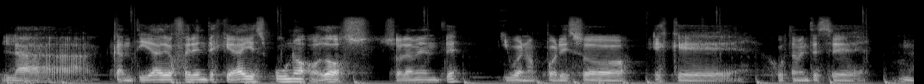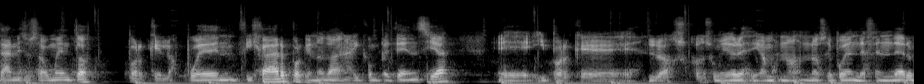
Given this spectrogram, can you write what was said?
la cantidad de oferentes que hay es uno o dos solamente. Y bueno, por eso es que justamente se dan esos aumentos porque los pueden fijar, porque no hay competencia eh, y porque los consumidores, digamos, no, no se pueden defender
